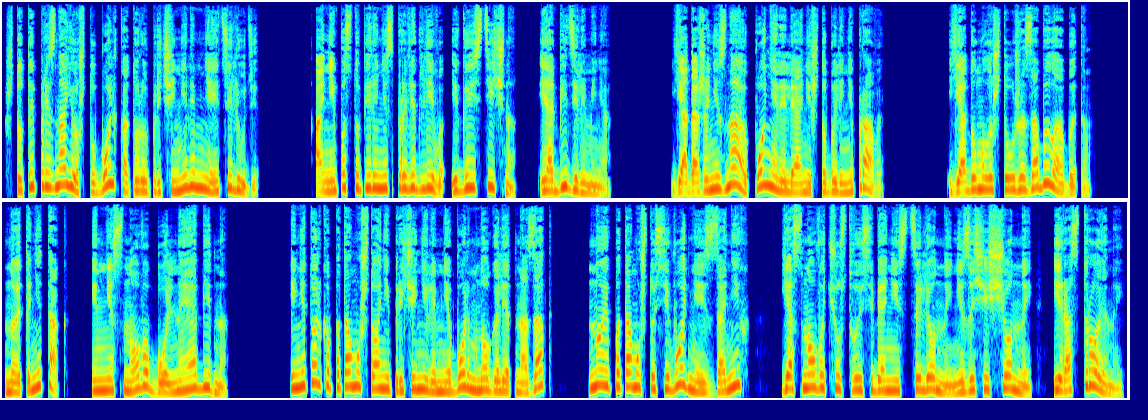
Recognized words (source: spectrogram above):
что ты признаешь ту боль, которую причинили мне эти люди. Они поступили несправедливо, эгоистично и обидели меня. Я даже не знаю, поняли ли они, что были неправы. Я думала, что уже забыла об этом, но это не так, и мне снова больно и обидно. И не только потому, что они причинили мне боль много лет назад, но и потому, что сегодня из-за них я снова чувствую себя неисцеленной, незащищенной и расстроенной.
